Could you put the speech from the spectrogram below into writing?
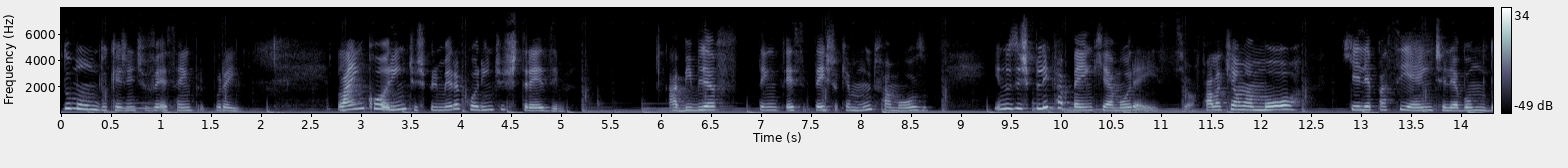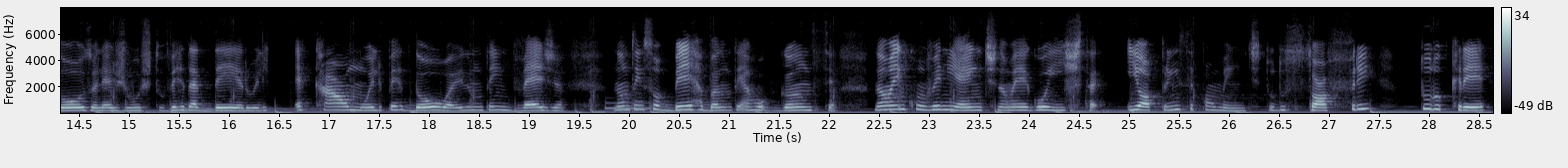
do mundo que a gente vê sempre por aí. Lá em Coríntios, 1 Coríntios 13, a Bíblia tem esse texto que é muito famoso e nos explica bem que amor é esse. Ó. Fala que é um amor que ele é paciente, ele é bondoso, ele é justo, verdadeiro, ele é calmo, ele perdoa, ele não tem inveja, não tem soberba, não tem arrogância, não é inconveniente, não é egoísta e, ó, principalmente, tudo sofre, tudo crê,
